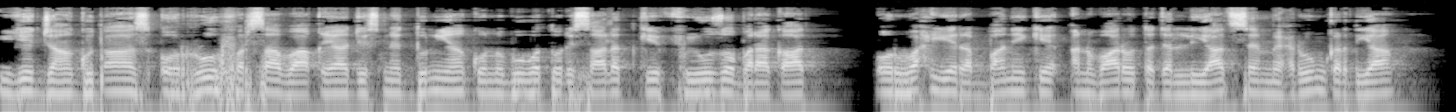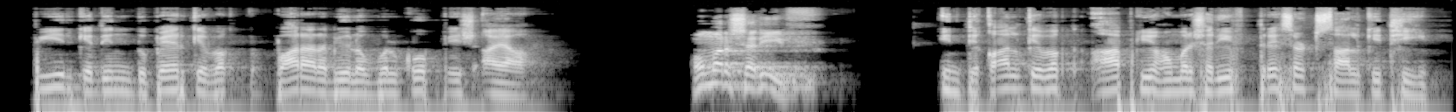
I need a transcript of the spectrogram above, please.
یہ جاں گداز اور روح فرسا واقعہ جس نے دنیا کو نبوت و رسالت کے فیوز و برکات اور وحی ربانی کے انوار و تجلیات سے محروم کر دیا پیر کے دن دوپہر کے وقت بارہ ربیع الاول کو پیش آیا۔ عمر شریف۔ انتقال کے وقت آپ کی عمر شریف تریسٹھ سال کی تھی۔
